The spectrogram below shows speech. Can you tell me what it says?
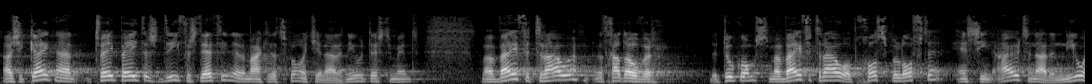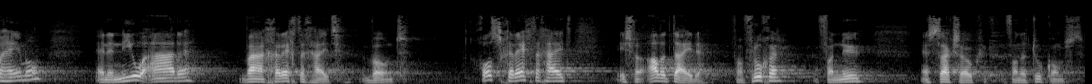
Als je kijkt naar 2 Petrus 3 vers 13, dan maak je dat sprongetje naar het Nieuwe Testament. Maar wij vertrouwen, en dat gaat over de toekomst, maar wij vertrouwen op Gods belofte en zien uit naar een nieuwe hemel en een nieuwe aarde waar gerechtigheid woont. Gods gerechtigheid is van alle tijden. Van vroeger, van nu en straks ook van de toekomst.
